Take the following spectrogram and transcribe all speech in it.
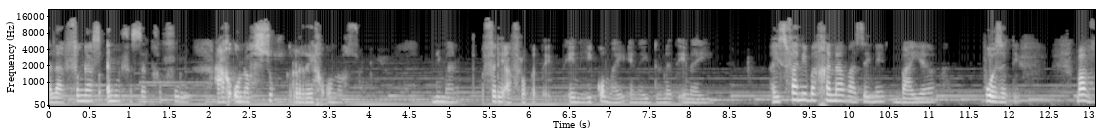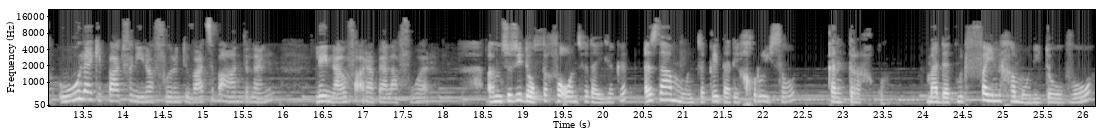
hulle vingers ingesit gevoel, haar ondersoek reg ondersoek. Niemand vir die afgelope tyd. En hier kom hy en hy doen dit en hy hy's van die begin af was hy net baie positief. Maar hoe lyk die pad van hier af vorentoe? Watse behandeling lê nou vir Arabella voor? Ehm um, soos die dokter vir ons verduidelik het, is daar 'n moontlikheid dat die groeisel kan terugkom. Maar dit moet fyn gemonitor word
